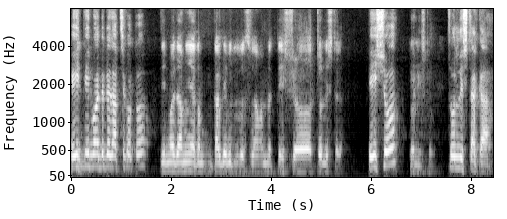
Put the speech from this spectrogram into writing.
এই তীর ময়দাটা যাচ্ছে কত? তিন ময়দা আমি এখন কালকে বিক্রি করছিলাম আপনার তেইশশো চল্লিশ টাকা। তেইশশো চল্লিশ টাকা। চল্লিশ টাকা।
